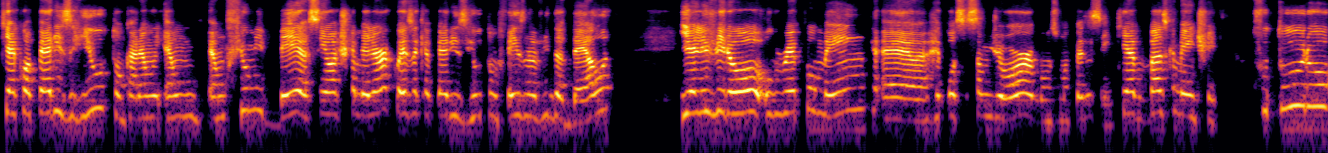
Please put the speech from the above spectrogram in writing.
que é com a Paris Hilton, cara, é um, é, um, é um filme B, assim, eu acho que a melhor coisa que a Paris Hilton fez na vida dela, e ele virou o Ripple Man, é, reposição de órgãos, uma coisa assim, que é basicamente futuro,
